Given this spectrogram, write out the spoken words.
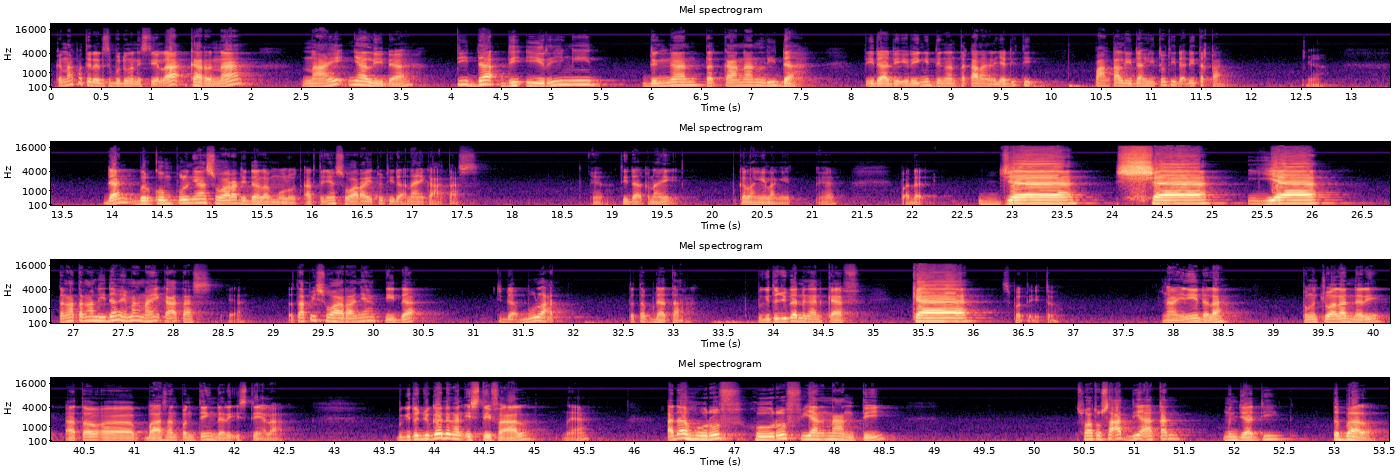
Kenapa tidak disebut dengan istilah? Karena naiknya lidah tidak diiringi dengan tekanan lidah, tidak diiringi dengan tekanan. Jadi pangkal lidah itu tidak ditekan. Ya. Dan berkumpulnya suara di dalam mulut, artinya suara itu tidak naik ke atas. Ya, tidak naik ke langit-langit ya. Pada ja, sha, ya. Tengah-tengah lidah memang naik ke atas ya. Tetapi suaranya tidak tidak bulat, tetap datar. Begitu juga dengan kaf. Ka seperti itu. Nah, ini adalah pengecualian dari atau e, bahasan penting dari istilah. Begitu juga dengan istifal, ya. Ada huruf-huruf yang nanti suatu saat dia akan menjadi tebal.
